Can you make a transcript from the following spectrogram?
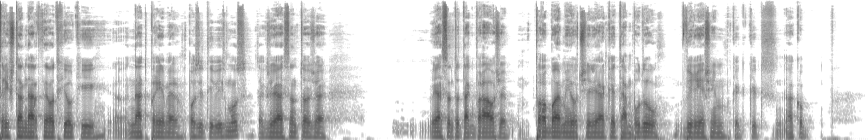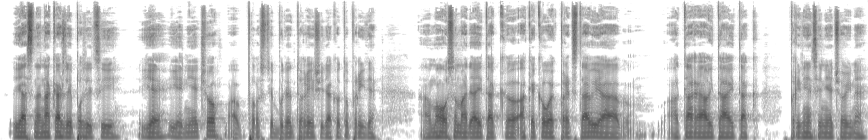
tri štandardné odchýlky uh, nad priemer pozitivizmus, takže ja som to, že ja som to tak bral, že problémy určite nejaké tam budú, vyrieším, keď, keď ako jasné, na každej pozícii je, je niečo a proste budem to riešiť, ako to príde. A mohol som mať aj tak e, akékoľvek predstavy a, a tá realita aj tak priniesie niečo iné.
